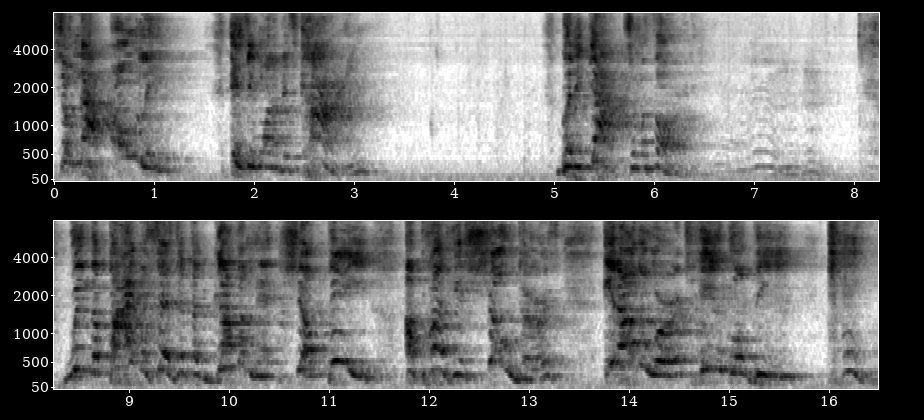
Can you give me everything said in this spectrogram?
So not only is he one of his kind, but he got some authority. When the Bible says that the government shall be upon his shoulders, in other words, he will be king.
